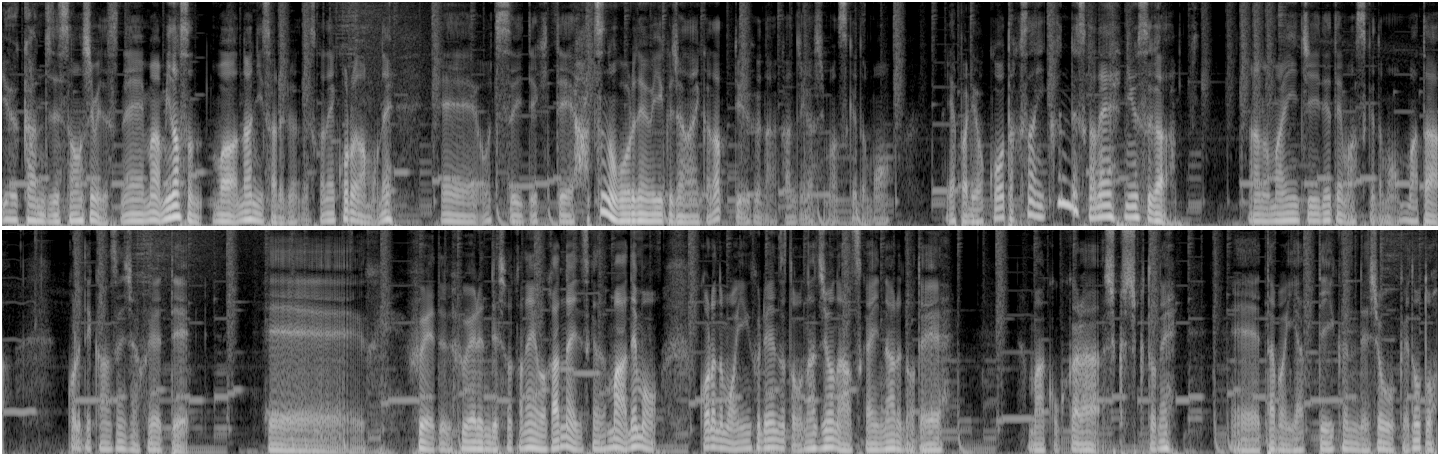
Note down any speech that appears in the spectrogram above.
いう感じで楽しみですね。まあ、皆さんは何されるんですかね？コロナもね、えー落ち着いてきて、初のゴールデンウィークじゃないかなっていう風な感じがしますけども、やっぱ旅行たくさん行くんですかね、ニュースが。あの、毎日出てますけども、また、これで感染者増えて、えー増える、増えるんでしょうかね、わかんないですけど、まあでも、コロナもインフルエンザと同じような扱いになるので、まあ、ここから粛々とね、えー多分やっていくんでしょうけど、と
